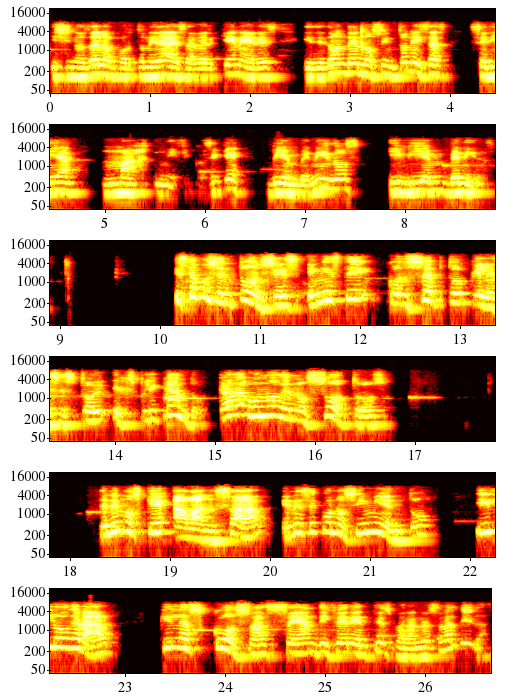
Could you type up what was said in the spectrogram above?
Y si nos da la oportunidad de saber quién eres y de dónde nos sintonizas, sería magnífico. Así que bienvenidos y bienvenidas. Estamos entonces en este concepto que les estoy explicando. Cada uno de nosotros tenemos que avanzar en ese conocimiento y lograr que las cosas sean diferentes para nuestras vidas.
